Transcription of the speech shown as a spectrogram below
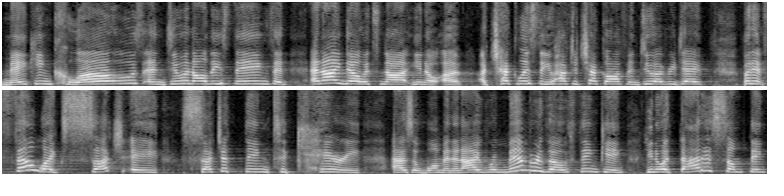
making clothes and doing all these things and, and i know it's not you know a, a checklist that you have to check off and do every day but it felt like such a such a thing to carry as a woman and i remember though thinking you know what that is something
